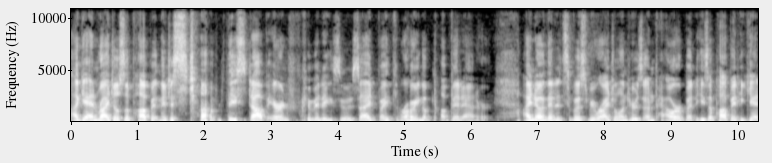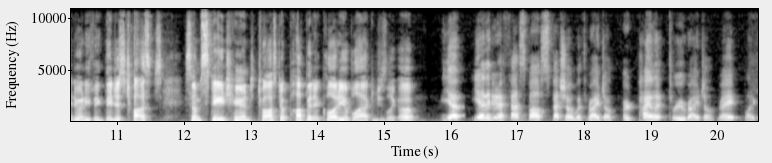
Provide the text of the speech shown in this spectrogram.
Again, Rygel's a puppet, and they just stop they stop Aeryn from committing suicide by throwing a puppet at her. I know that it's supposed to be Rygel under his own power, but he's a puppet. He can't do anything. They just tossed some stagehand tossed a puppet at Claudia Black, and she's like, "Oh, Yep. Yeah, they did a fastball special with Rygel or Pilot threw Rygel, right? Like,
